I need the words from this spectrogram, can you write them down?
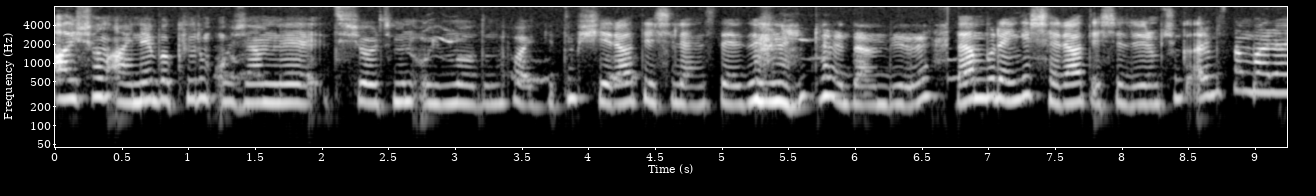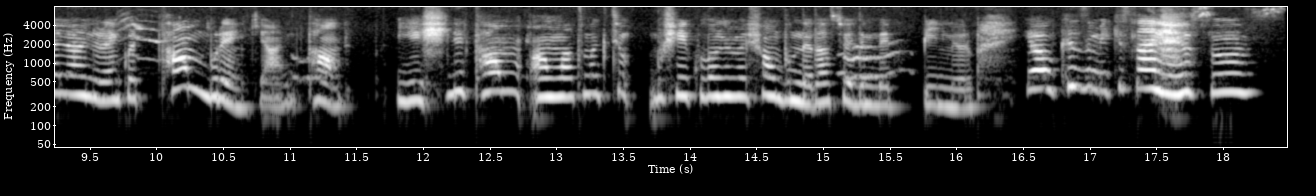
Ay şu an aynaya bakıyorum. Ojemle tişörtümün uyumlu olduğunu fark ettim. Şeriat yeşil en sevdiğim renklerden biri. Ben bu renge şeriat yeşil diyorum. Çünkü Arabistan bayrağıyla aynı renk ve tam bu renk yani. Tam yeşili tam anlatmak için bu şeyi kullanıyorum ve şu an bunu neden söyledim de bilmiyorum. Ya kızım iki saniye sus.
